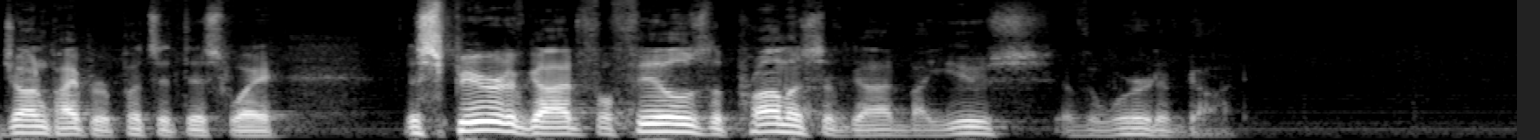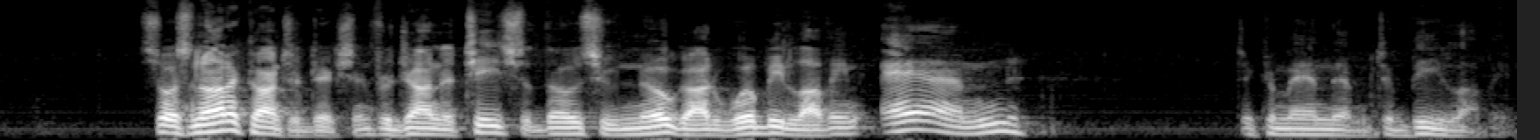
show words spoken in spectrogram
John Piper puts it this way The Spirit of God fulfills the promise of God by use of the Word of God. So it's not a contradiction for John to teach that those who know God will be loving and to command them to be loving.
